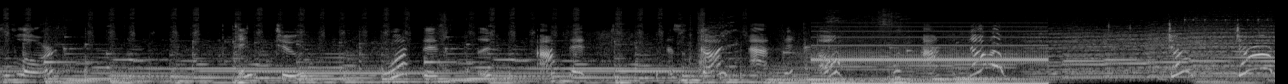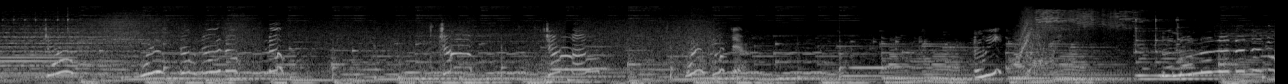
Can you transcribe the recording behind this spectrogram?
Floor. Into what is this acid? A sky acid. Oh, what acid? No! Jump! Jump! Jump! What is no no no no! Jump! Jump! What is out there? We? No no no no no no no!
